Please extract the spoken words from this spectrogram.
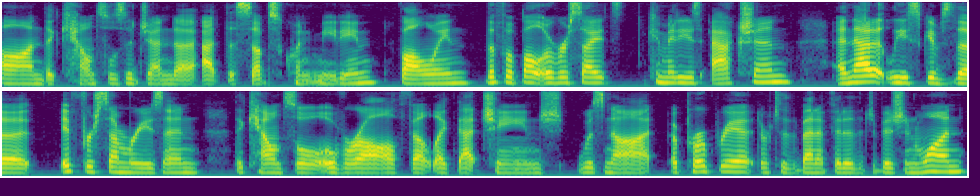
on the council's agenda at the subsequent meeting following the football oversight committee's action. And that at least gives the, if for some reason the council overall felt like that change was not appropriate or to the benefit of the Division One,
